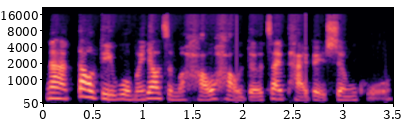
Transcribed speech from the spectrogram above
那到底我们要怎么好好的在台北生活，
